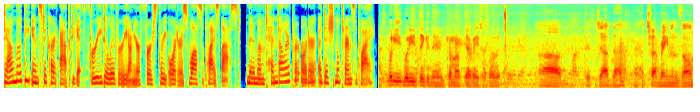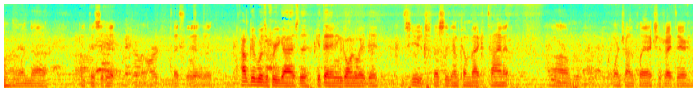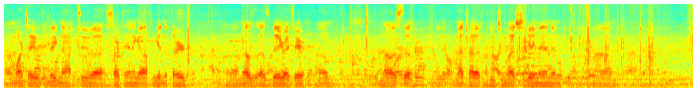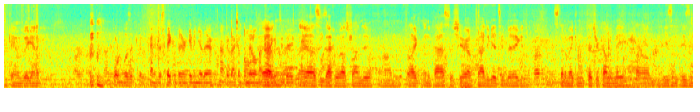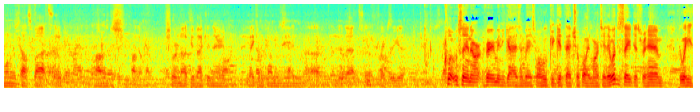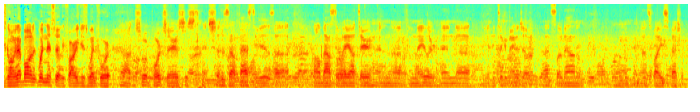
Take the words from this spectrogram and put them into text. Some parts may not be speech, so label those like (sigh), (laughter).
Download the Instacart app to get free delivery on your first three orders while supplies last. Minimum $10 per order, additional term supply. What do you What are you thinking there? You come up there, bases loaded. Um, get the job done. (laughs) Try to bring him in the zone and uh, get a pitch to hit. Basically, it, really. How good was it for you guys to get that inning going the way it did? It's huge, especially them coming back and tying it. Um, we're trying to play extras right there. Uh, Marte with the big knock to uh, start the inning off and getting the third. Um, that was that was big right there. Um, no, it's to you know, not try to do too much to get him in, and um, became a big inning. Important was it to kind of just take what they were giving you there, knock it back up the middle, not yeah, try to get too big? Yeah, that's exactly what I was trying to do. Um, like in the past this year, I've tried to get too big, and instead of making the pitcher come to me, um, he's in, he's in one of the tough spots. So um, just you know, shorten up, get back in there, and make him come to me, and, uh, and that. So it felt pretty good. Clint was saying there aren't very many guys in baseball who could get that triple like Marte. They would say just for him, the way he's going. That ball wasn't necessarily far. He just went for it. Uh, short porch there. It's just (laughs) it shows how fast he is. Uh, all bounced away out there and uh, from Naylor, and uh, yeah, he took advantage of it. Didn't slow down, and um, you know, that's why he's special.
